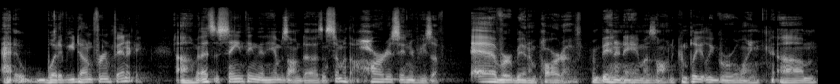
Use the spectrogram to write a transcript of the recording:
uh, what have you done for infinity? Um, that's the same thing that amazon does and some of the hardest interviews i've ever been a part of been in amazon completely grueling. Um,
